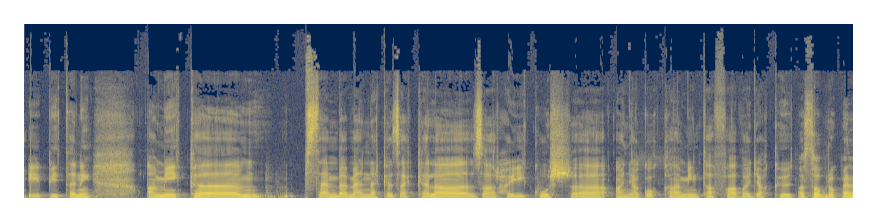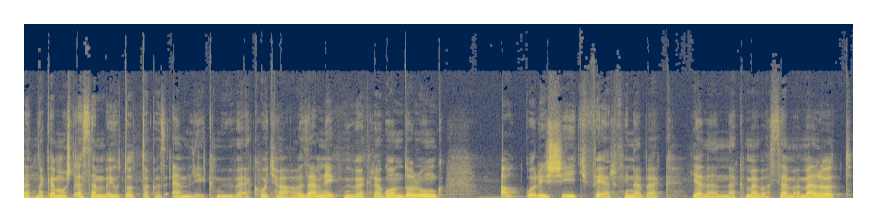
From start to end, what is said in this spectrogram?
építeni, amik szembe mennek ezekkel az arhaikus anyagokkal, mint a fa vagy a kő. A szobrok mellett nekem most eszembe jutottak az emlékművek. Hogyha az emlékművekre gondolunk, akkor is így férfi nevek jelennek meg a szemem előtt,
